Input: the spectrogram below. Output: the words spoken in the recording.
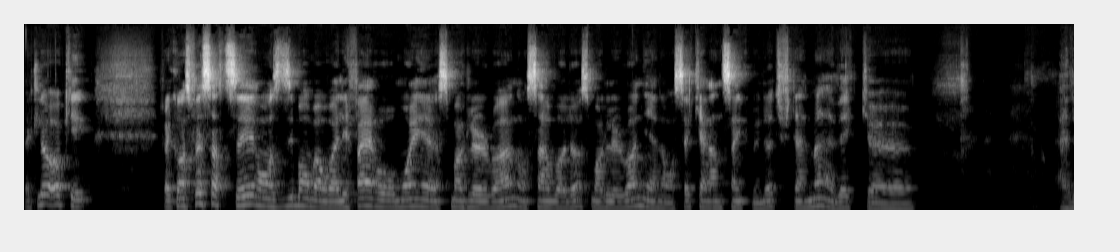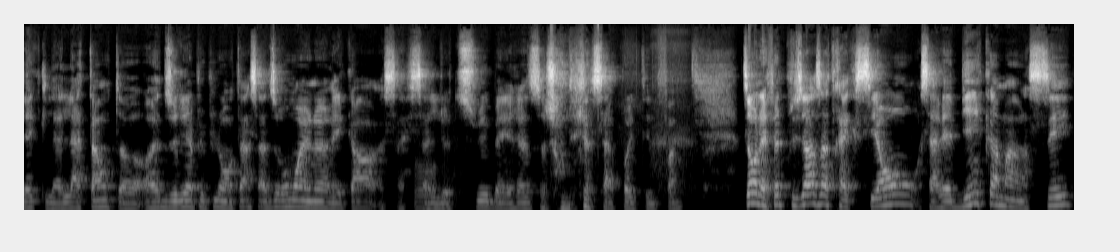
Fait que là, OK. Fait qu'on se fait sortir, on se dit, bon, ben, on va aller faire au moins euh, Smuggler Run, on s'en va là. Smuggler Run, il annonçait 45 minutes. Finalement, avec, euh, avec la- l'attente, a, a duré un peu plus longtemps. Ça a duré au moins une heure et quart. Ça ça Oh. l'a tué, ben, reste cette journée-là, ça n'a pas été le fun. Tu sais, on a fait plusieurs attractions, ça avait bien commencé,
